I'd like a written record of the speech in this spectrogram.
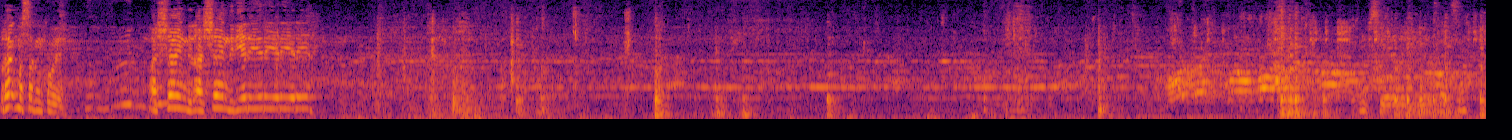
Bırakma sakın kovayı. Aşağı indir, aşağı indir. Yere yere yere yere. Hepsi yere bekliyor baksana.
